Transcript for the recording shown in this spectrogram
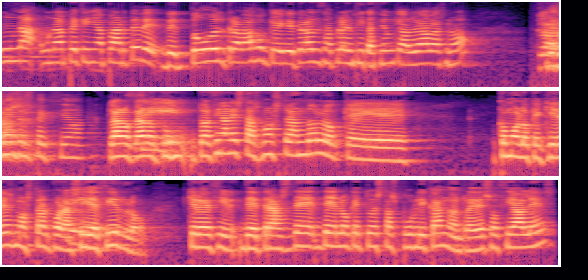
una, una pequeña parte de, de todo el trabajo que hay detrás de esa planificación que hablabas, ¿no? De esa introspección. Claro, claro, Sí. tú, tú al final estás mostrando lo que. como lo que quieres mostrar, por así Sí. decirlo. Quiero decir, detrás de, de lo que tú estás publicando en redes sociales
